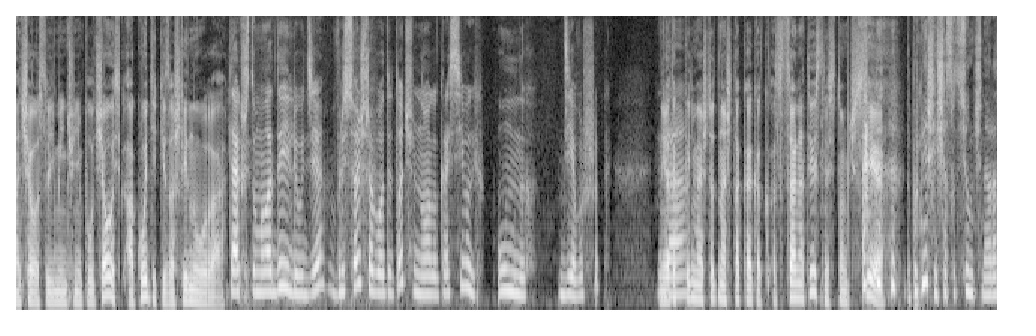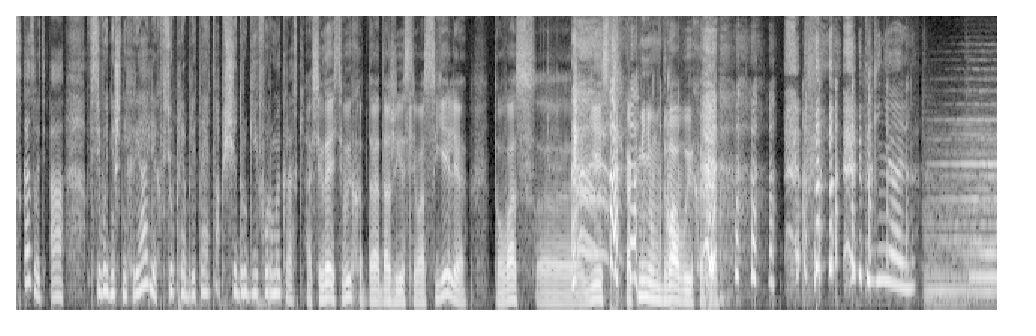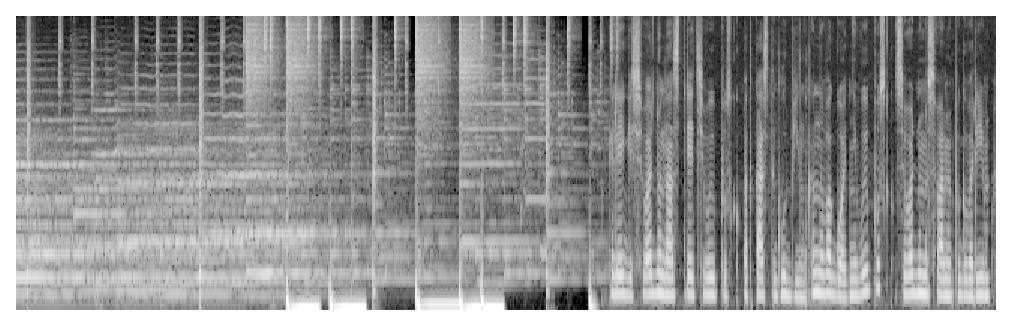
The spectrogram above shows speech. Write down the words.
сначала с людьми ничего не получалось, а котики зашли на ура. Так что молодые люди, в Research работает очень много красивых, умных девушек. Ну, Я Да. так понимаю, что это наша такая как социальная ответственность в том числе. Да понимаешь, я сейчас вот все начинаю рассказывать, а в сегодняшних реалиях все приобретает вообще другие формы и краски. А всегда есть выход, да, даже если вас съели, то у вас э, есть как минимум два выхода. Это гениально. Коллеги, сегодня у нас третий выпуск подкаста «Глубинка», новогодний выпуск. Сегодня мы с вами поговорим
